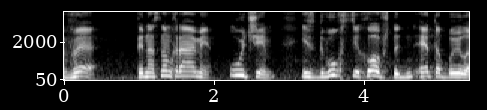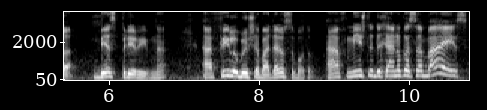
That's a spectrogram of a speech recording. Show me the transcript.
В переносном храме учим из двух стихов, что это было беспрерывно. А филу бы шаббат, даже в субботу. А миште дыханука сабаис.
